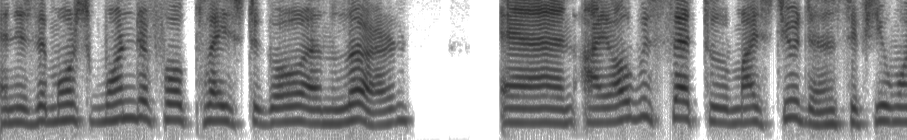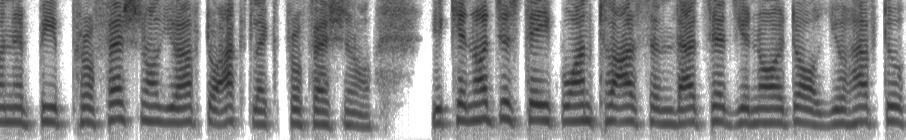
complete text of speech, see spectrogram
and is the most wonderful place to go and learn. And I always said to my students, if you want to be professional, you have to act like professional. You cannot just take one class and that's it, you know it all. You have to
